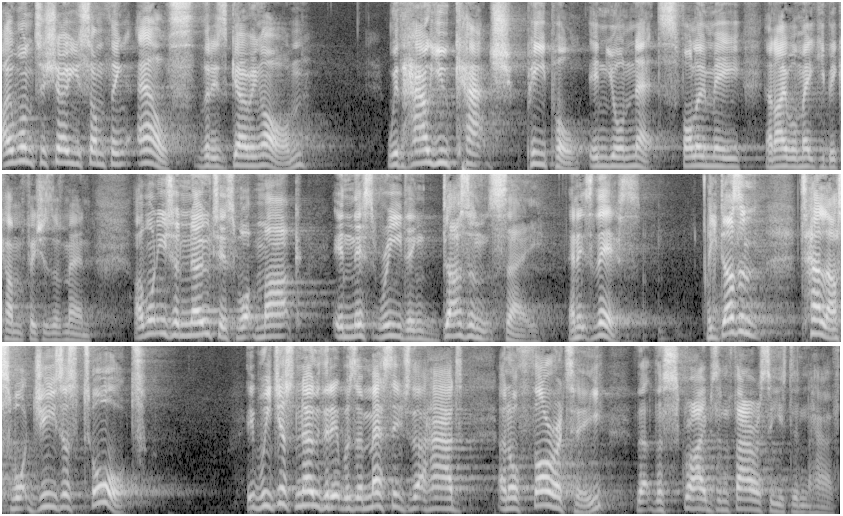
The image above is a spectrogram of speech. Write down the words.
I want to show you something else that is going on with how you catch people in your nets. Follow me, and I will make you become fishers of men. I want you to notice what Mark in this reading doesn't say, and it's this He doesn't tell us what Jesus taught. We just know that it was a message that had an authority that the scribes and Pharisees didn't have.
